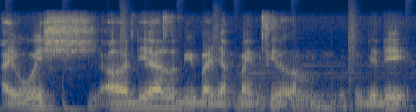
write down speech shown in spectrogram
I wish uh, dia lebih banyak main film gitu jadi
